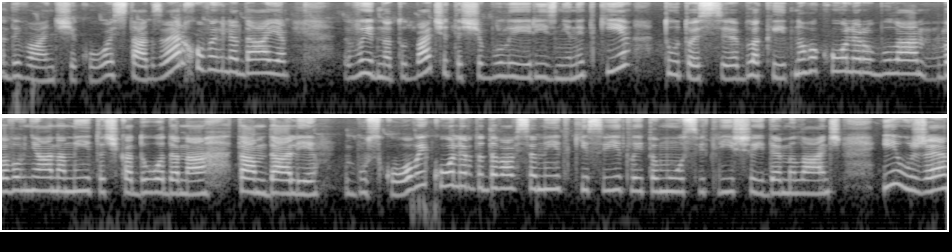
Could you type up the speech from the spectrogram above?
диванчику. Ось так зверху виглядає. Видно, тут бачите, що були різні нитки. Тут ось блакитного кольору була бавовняна ниточка додана. Там далі бусковий колір додавався нитки, світлий, тому світліший йде меланж. І вже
